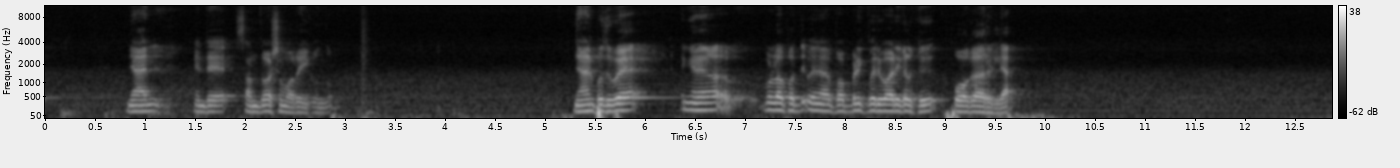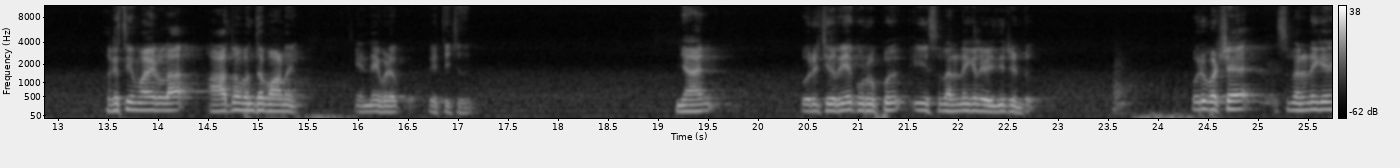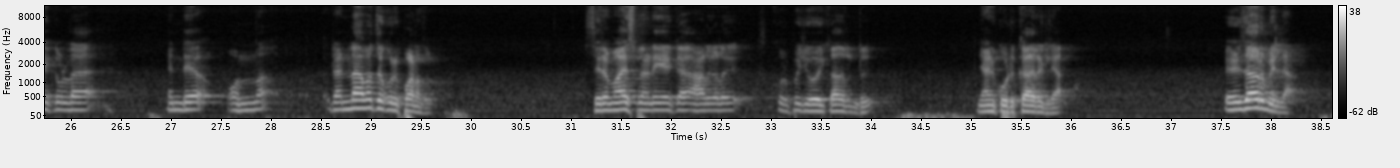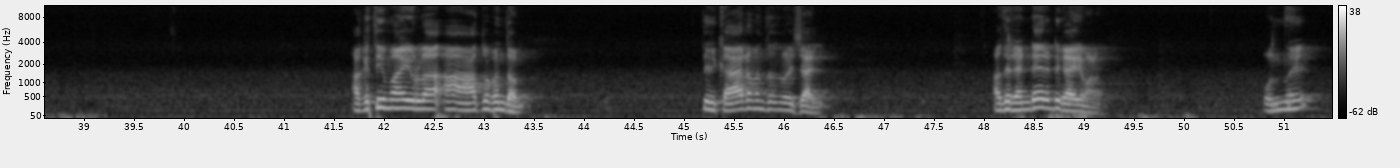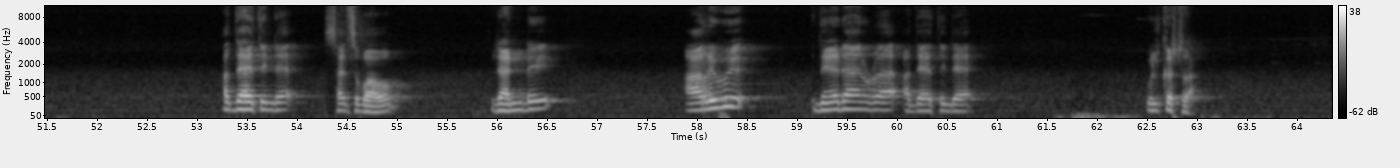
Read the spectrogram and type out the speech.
ഞാൻ എന്റെ സന്തോഷം അറിയിക്കുന്നു. ഞാൻ പൊതുവെ ഇങ്ങനെ ഉള്ള പബ്ലിക് പരിപാടികൾക്ക് പോകാറില്ല. അഗസ്യമായുള്ള ആത്മബന്ധമാണ് എന്നെ ഇവിടെ എത്തിച്ചത്. ഞാൻ ഒരു ചെറിയ കുറിപ്പ് ഈ സ്മരണികയിൽ എഴുതിയിട്ടുണ്ട്. ഒരു പക്ഷേ സ്മരണികയ്ക്കുള്ള എന്റെ ഒന്ന് രണ്ടാമത്തെ കുറിപ്പാണത്. സ്ഥിരമായ സ്മരണികയ്ക്ക് ആളുകൾ കുറിപ്പ് ചോദിക്കാറുണ്ട്. ഞാൻ കൊടുക്കാറില്ല. എഴുതാറുമില്ല. അഗത്യമായുള്ള ആ ആത്മബന്ധം ഇതിന് കാരണമെന്തെന്ന് വെച്ചാൽ അത് രണ്ടേ രണ്ട് കാര്യമാണ്. ഒന്ന് അദ്ദേഹത്തിന്റെ സൽസ്വഭാവം. രണ്ട് അറിവ് നേടാനുള്ള അദ്ദേഹത്തിന്റെ ഉത്കൃഷ്ടത.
